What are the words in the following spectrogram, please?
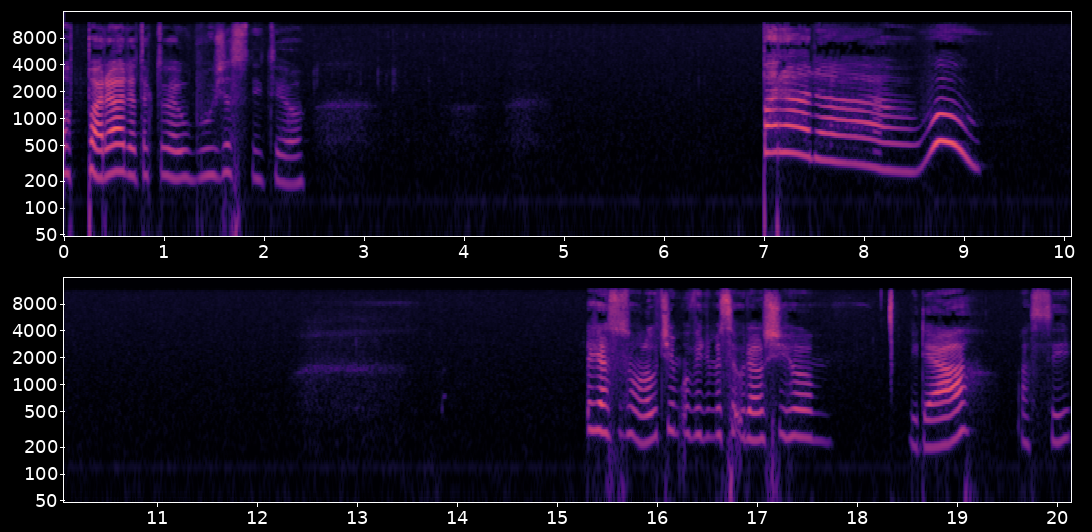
O, paráda, tak to je úžasný, ty jo. Paráda! Woo! Já se s vámi loučím, uvidíme se u dalšího videa, asi.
